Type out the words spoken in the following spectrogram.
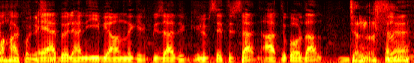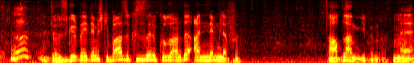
bahar koleksiyonu. Eğer böyle hani iyi bir anına girip güzel de gülümsetirsen artık oradan Canırsın. Özgür Bey demiş ki bazı kızların kullandığı annem lafı. Ablam gibi mi? Evet.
